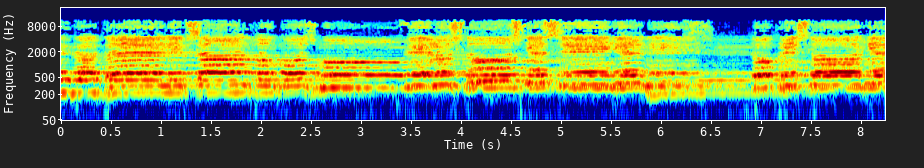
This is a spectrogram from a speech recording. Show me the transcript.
Εγκατέλειψαν τον κόσμο, φίλους τους και συγγενείς, το Χριστό και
